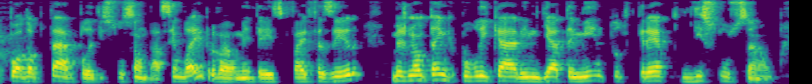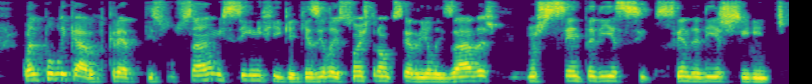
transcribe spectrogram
pode optar pela dissolução da Assembleia, provavelmente é isso que vai fazer, mas não tem que publicar imediatamente o decreto de dissolução. Quando publicar o decreto de dissolução, isso significa que as eleições terão que ser realizadas nos 60 dias, 60 dias seguintes.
